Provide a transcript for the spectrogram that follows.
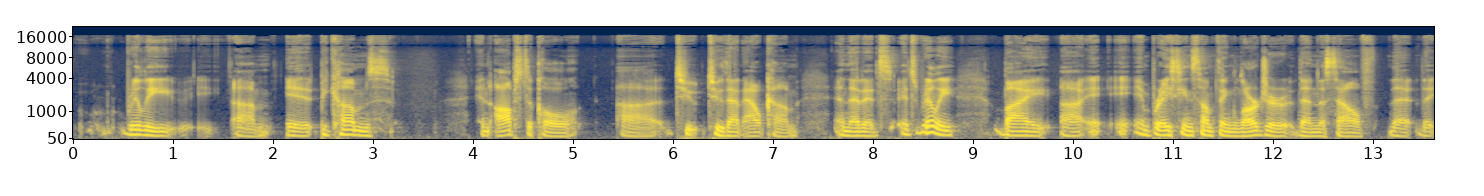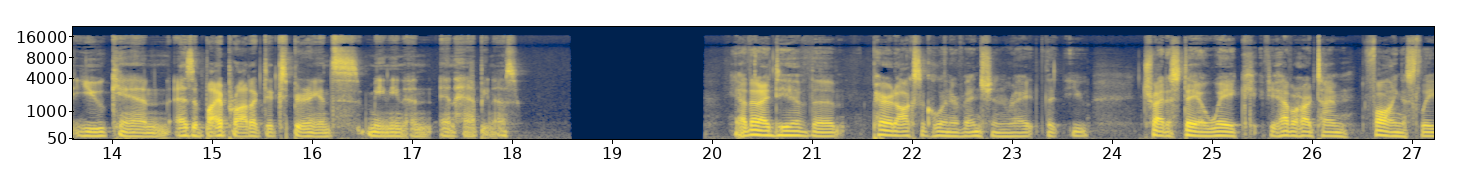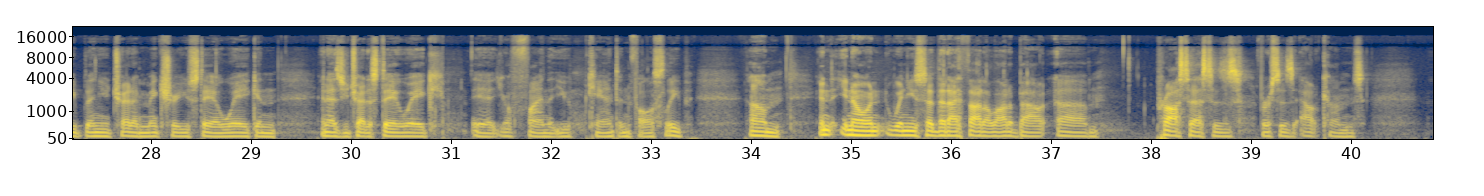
really um, it becomes an obstacle uh, to to that outcome, and that it's it's really by uh, I- embracing something larger than the self that that you can, as a byproduct, experience meaning and, and happiness. Yeah, that idea of the paradoxical intervention, right? That you try to stay awake. If you have a hard time falling asleep, then you try to make sure you stay awake. And, and as you try to stay awake, it, you'll find that you can't and fall asleep. Um, and, you know, when, when you said that, I thought a lot about um, processes versus outcomes.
